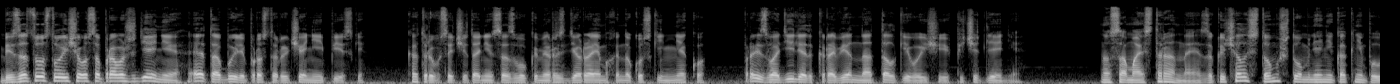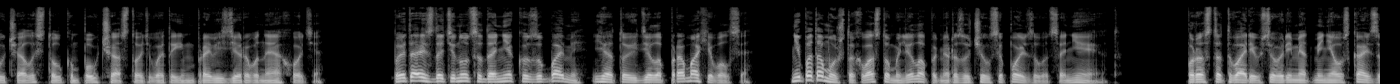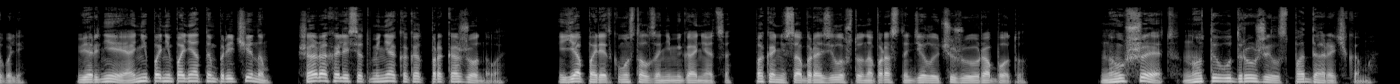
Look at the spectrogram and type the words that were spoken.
Без отсутствующего сопровождения это были просто рычания и писки, которые в сочетании со звуками раздираемых на куски Неко производили откровенно отталкивающие впечатления. Но самое странное заключалось в том, что у меня никак не получалось толком поучаствовать в этой импровизированной охоте. Пытаясь дотянуться до Неко зубами, я то и дело промахивался. Не потому, что хвостом или лапами разучился пользоваться, нет. Просто твари все время от меня ускальзывали. Вернее, они по непонятным причинам шарахались от меня, как от прокаженного. Я порядком устал за ними гоняться, пока не сообразил, что напрасно делаю чужую работу. «Ну, Шет, ну ты удружил с подарочком».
